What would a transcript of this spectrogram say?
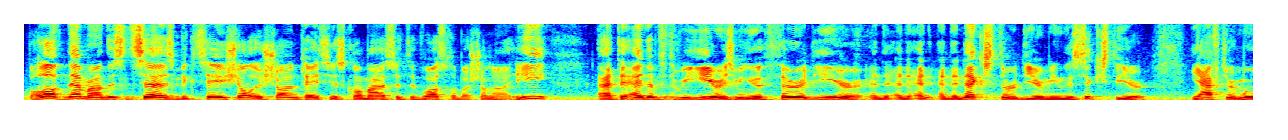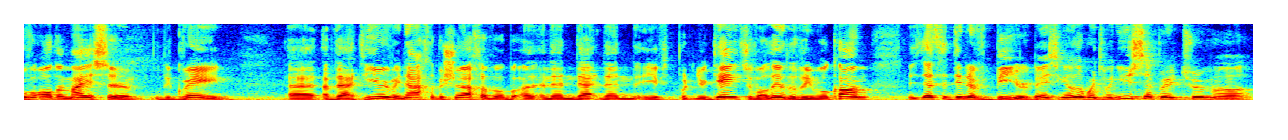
But Allah Nemar on this it says miktei shal hashanim teitzias kol ma'aser tevoscha b'shana hi. At the end of three years, meaning the third year, and, and, and, and the next third year, meaning the sixth year, you have to remove all the ma'aser, the grain, uh, of that year, b'shecha, and then that, then if you put in your gates, will come. That's the din of beer. Basically, in other words, when you separate truma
